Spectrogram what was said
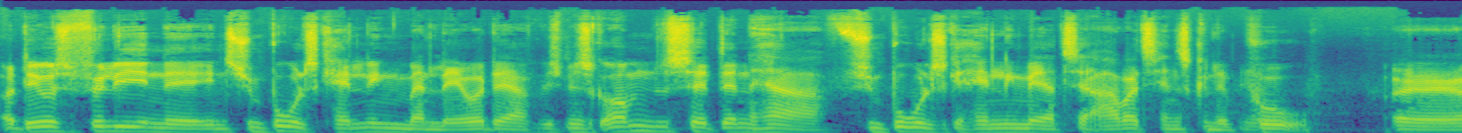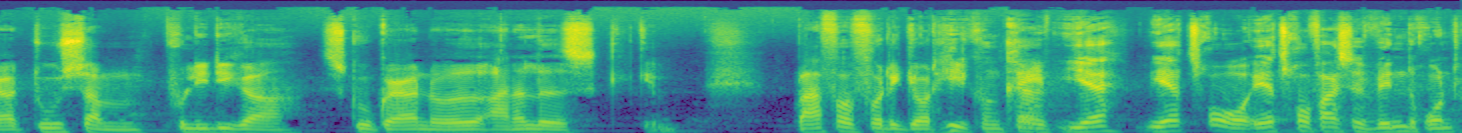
Og det er jo selvfølgelig en, øh, en symbolsk handling, man laver der. Hvis man skal omsætte den her symbolske handling med at tage arbejdshandskerne ja. på, øh, og du som politiker skulle gøre noget anderledes, bare for at få det gjort helt konkret. Ja, jeg tror, jeg tror faktisk at vente rundt.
